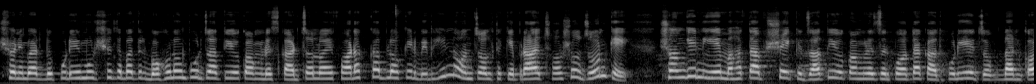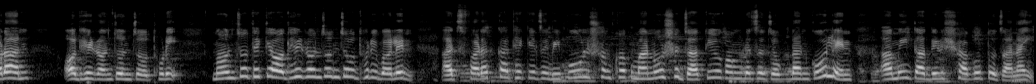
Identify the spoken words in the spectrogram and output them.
শনিবার দুপুরে মুর্শিদাবাদের বহরমপুর জাতীয় কংগ্রেস কার্যালয়ে ফরাক্কা ব্লকের বিভিন্ন অঞ্চল থেকে প্রায় ছশো জনকে সঙ্গে নিয়ে মাহতাব শেখ জাতীয় কংগ্রেসের পতাকা ধরিয়ে যোগদান করান অধীর রঞ্জন চৌধুরী। মঞ্চ থেকে অধীর রঞ্জন চৌধুরী বলেন, আজ ফারাক্কা থেকে যে বিপুল সংখ্যক মানুষ জাতীয় কংগ্রেসে যোগদান করলেন, আমি তাদের স্বাগত জানাই।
